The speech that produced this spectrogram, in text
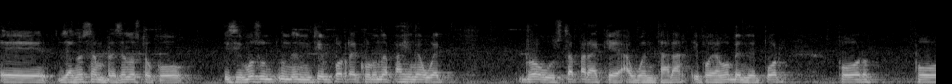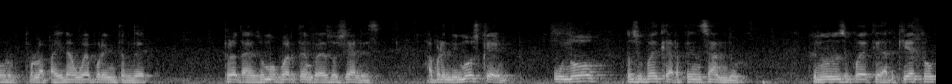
Eh, ya nuestra empresa nos tocó, hicimos un, en un tiempo récord una página web robusta para que aguantara y podamos vender por, por, por, por la página web, por internet. Pero también somos fuertes en redes sociales. Aprendimos que uno no se puede quedar pensando, que uno no se puede quedar quieto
